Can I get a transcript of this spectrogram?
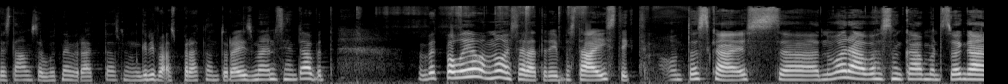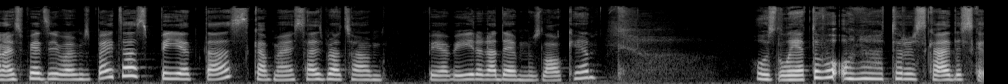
bez tām es varbūt nevarētu, tās man gribās pret, un tur reiz mēnesī un tā, bet, Bet pa lielam, nu, es varētu arī bez tā iztikt. Un tas, kā es uh, norāvos un kā mans vegānais piedzīvojums beidzās, bija tas, ka mēs aizbraucām pie vīra radiem uz laukiem. Uh, uz Lietuvu, un uh, tur ir skaidrs, ka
